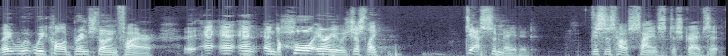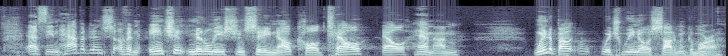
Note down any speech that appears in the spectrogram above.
We, call it brimstone and fire. And, and, and the whole area was just like decimated. This is how science describes it. As the inhabitants of an ancient Middle Eastern city now called Tel El Hammam went about, which we know as Sodom and Gomorrah,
